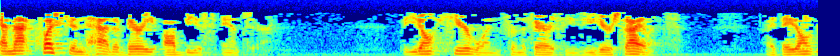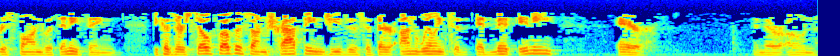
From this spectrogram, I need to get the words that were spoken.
And that question had a very obvious answer. But you don't hear one from the Pharisees. You hear silence. Right? They don't respond with anything because they're so focused on trapping Jesus that they're unwilling to admit any error in their own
